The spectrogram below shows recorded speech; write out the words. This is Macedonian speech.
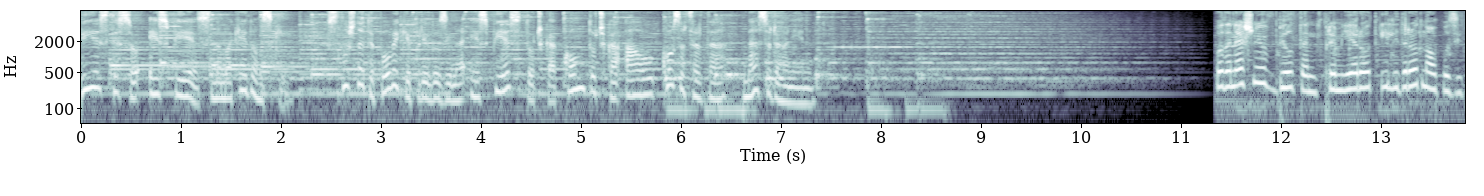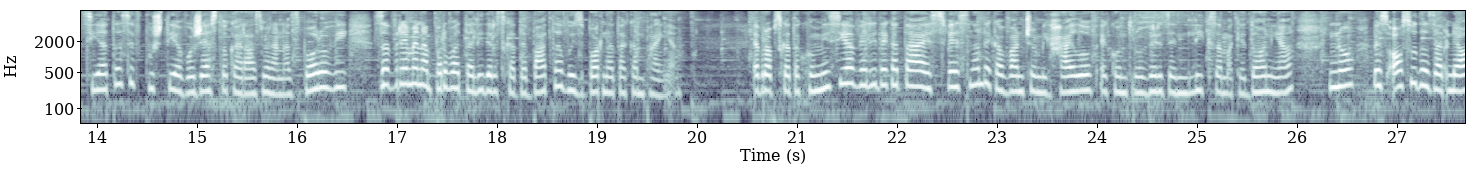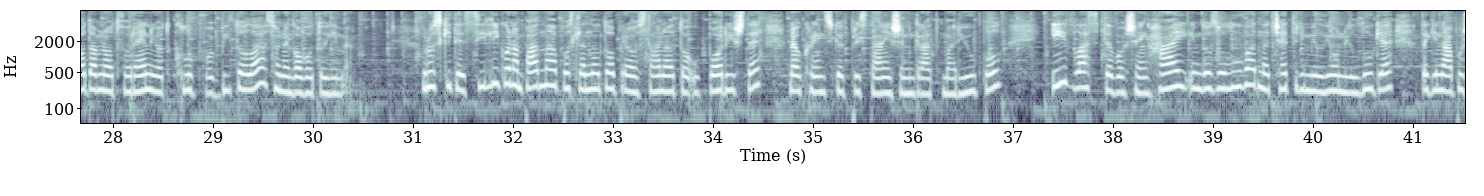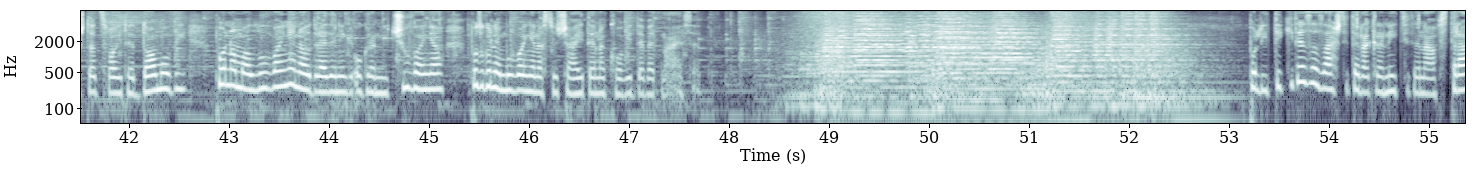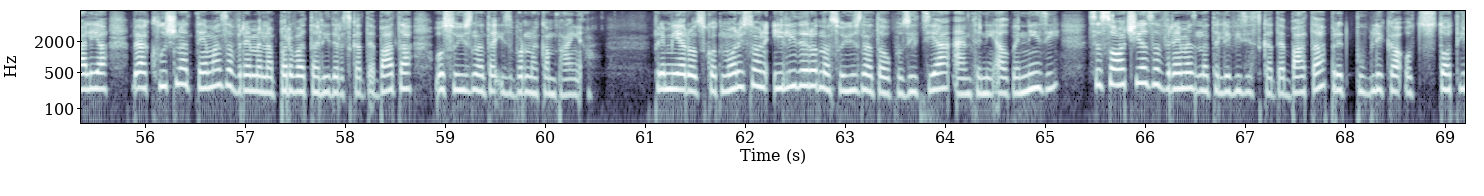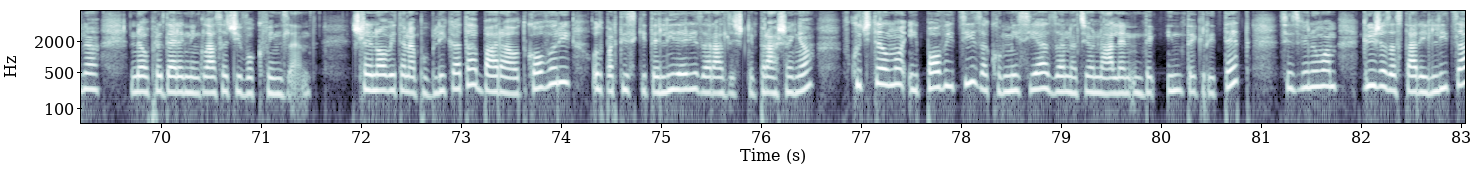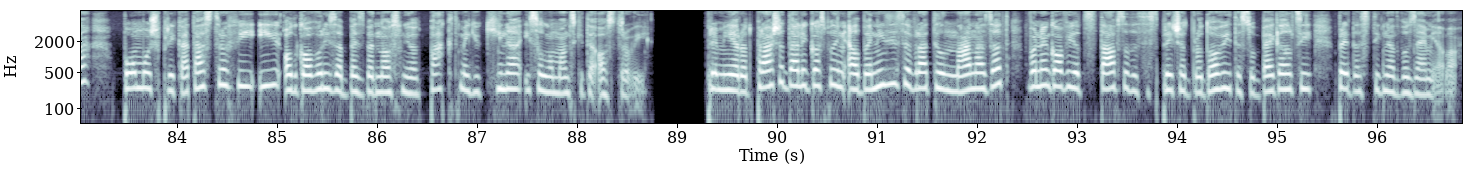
Вие сте со SPS на Македонски. Слушнете повеќе прилози на sps.com.au козацрта на Седонин. По денешниот билтен, премиерот и лидерот на опозицијата се впуштија во жестока размена на зборови за време на првата лидерска дебата во изборната кампања. Европската комисија вели дека таа е свесна дека Ванчо Михајлов е контроверзен лик за Македонија, но без осуда за неодамно отворениот клуб во Битола со неговото име. Руските сили го нападнаа последното преостанато упориште на украинскиот пристанишен град Мариупол и властите во Шенхај им дозволуваат на 4 милиони луѓе да ги напуштат своите домови по намалување на одредени ограничувања по зголемување на случаите на COVID-19. Политиките за заштита на границите на Австралија беа клучна тема за време на првата лидерска дебата во сојузната изборна кампања. Премиерот Скот Морисон и лидерот на сојузната опозиција Антони Албенизи се соочија за време на телевизиска дебата пред публика од стотина неопределени гласачи во Квинсленд. Членовите на публиката бараа одговори од партиските лидери за различни прашања, вклучително и повици за Комисија за национален интегритет, се извинувам, грижа за стари лица, помош при катастрофи и одговори за безбедносниот пакт меѓу Кина и Соломонските острови. Премиерот праша дали господин Албанизи се вратил наназад во неговиот став за да се спречат бродовите со бегалци пред да стигнат во земјава.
